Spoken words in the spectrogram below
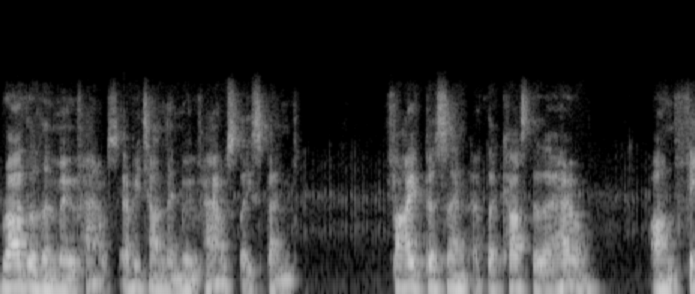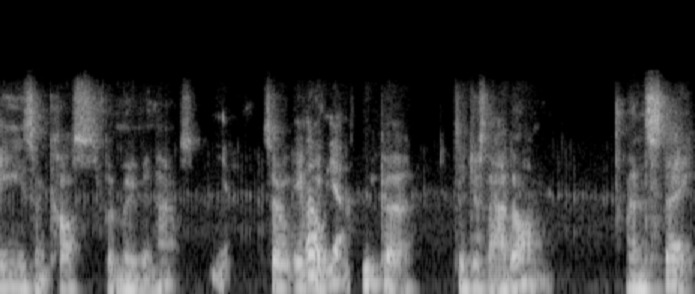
rather than move house. Every time they move house, they spend 5% of the cost of their home on fees and costs for moving house. Yeah. So it oh, would yeah. be cheaper to just add on and stay.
